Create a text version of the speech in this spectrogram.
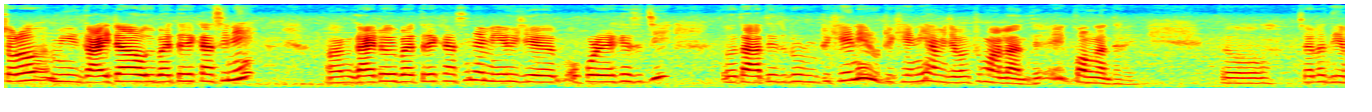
চলো, আমি গাড়িটা ওই বাড়িতে রেখে আসিনি। গাড়িটা ওই বাড়িতে রেখে আসিনি, আমি ওই যে ওপরে রেখে এসেছি। তো তাড়াতাড়ি দুটো রুটি খেয়ে নিই রুটি খেয়ে নিয়ে আমি যাব একটু মালা আনতে, এই গঙ্গার ধারে। তো চলো দিয়ে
